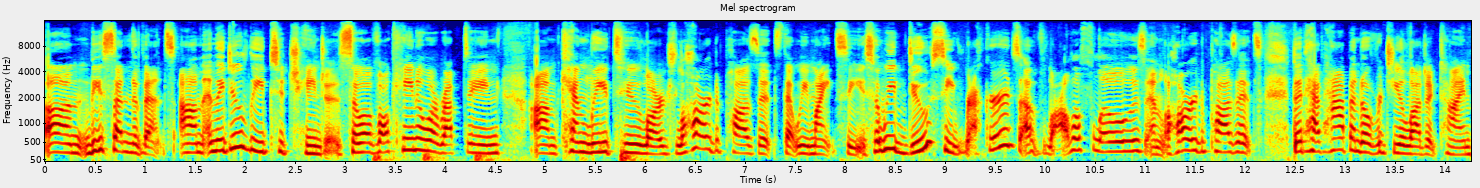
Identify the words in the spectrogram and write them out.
um, these sudden events. Um, and they do lead to changes. So a volcano erupting um, can lead to large lahar deposits that we might see. So we do see records of lava flows and lahar deposits that have happened over geologic time.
